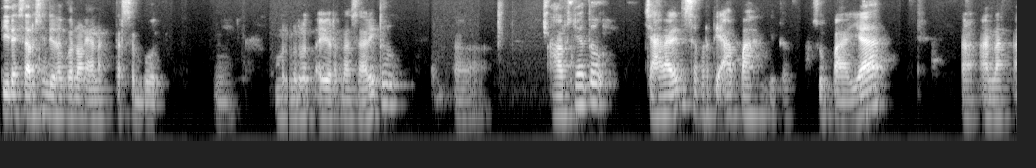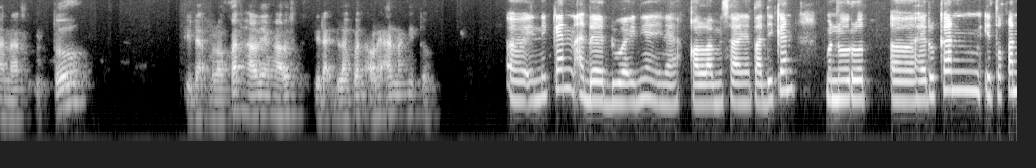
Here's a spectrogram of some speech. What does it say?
tidak seharusnya dilakukan oleh anak tersebut. Menurut Ayu Ratnasari itu eh, harusnya tuh cara itu seperti apa gitu supaya eh, anak-anak itu tidak melakukan hal yang harus tidak dilakukan oleh anak itu. Eh, ini kan ada dua ini ya. Kalau misalnya tadi kan menurut eh, Heru kan itu kan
